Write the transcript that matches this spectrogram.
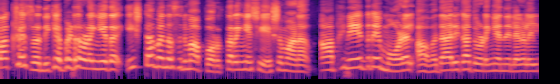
പക്ഷേ ശ്രദ്ധിക്കപ്പെട്ടു തുടങ്ങിയത് ഇഷ്ടം എന്ന സിനിമ പുറത്തിറങ്ങിയ ശേഷമാണ്. അഭിനേത്രി മോഡൽ അവതാരിക തുടങ്ങിയ നിലകളിൽ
